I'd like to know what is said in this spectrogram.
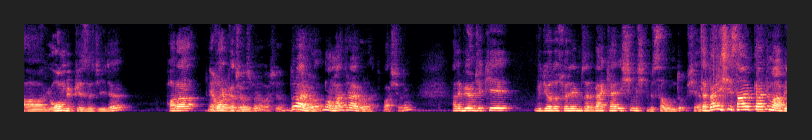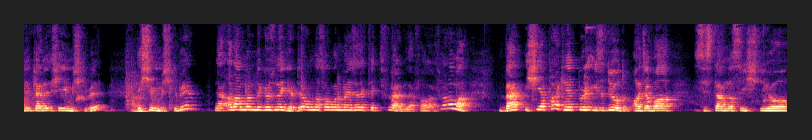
aa, yoğun bir pizzacıydı. Para Ne güzel olarak kazanıyordu. çalışmaya başladın? Driver normal driver olarak başladım. Hani bir önceki videoda söylediğim üzere ben kendi işimmiş gibi savundum. Şey. Mesela ben işi sahiplendim abi. Benim kendi şeyimmiş gibi. Evet. eşimmiş gibi. Yani adamların da gözüne girdi. Ondan sonra bana menajerlik teklifi verdiler falan filan ama ben işi yaparken hep böyle izliyordum. Acaba sistem nasıl işliyor?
